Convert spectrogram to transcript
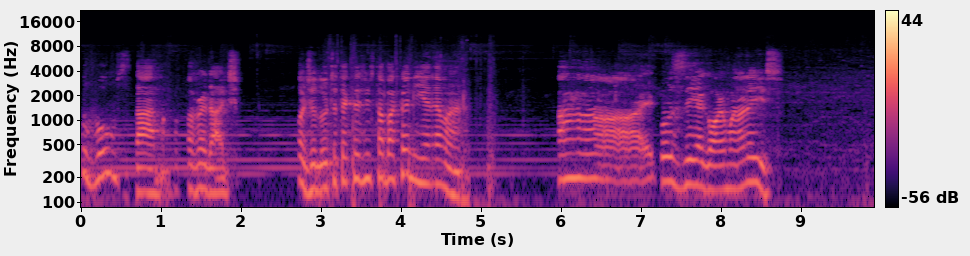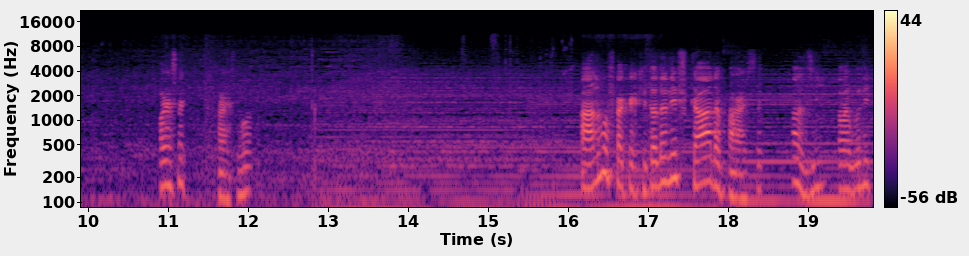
Eu vou usar, mano, pra falar a verdade. Pô, de loot até que a gente tá bacaninha, né, mano? Ai, gozei agora, mano, olha isso. Olha essa aqui, parça. Vou... Ah, não vou ficar com aqui, tá danificada, parça. Sozinho, ela é bonita.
